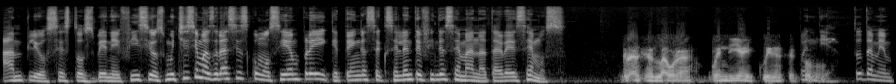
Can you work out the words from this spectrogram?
amplios estos beneficios. Muchísimas gracias como siempre y que tengas excelente fin de semana, te agradecemos. Gracias Laura, buen día y cuídense Buen día, tú también,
